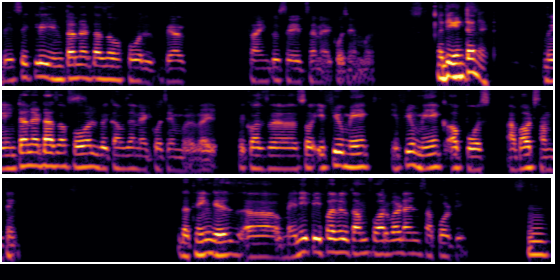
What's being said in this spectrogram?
basically internet as a whole they are trying to say it's an echo chamber The internet. the internet as a whole becomes an echo chamber right because uh, so if you make if you make a post about something the thing is uh, many people will come forward and support you Mm.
